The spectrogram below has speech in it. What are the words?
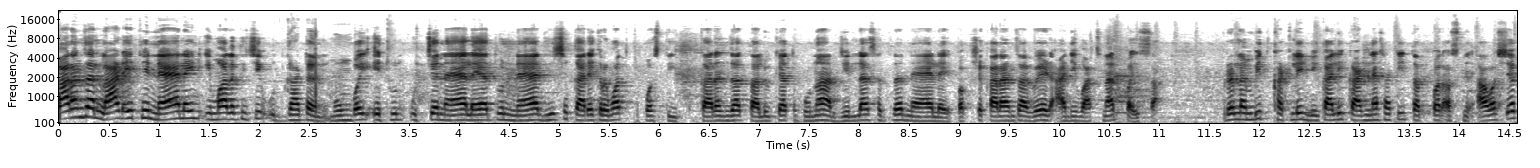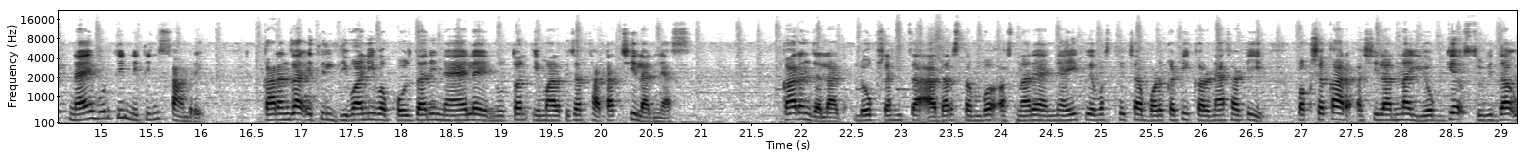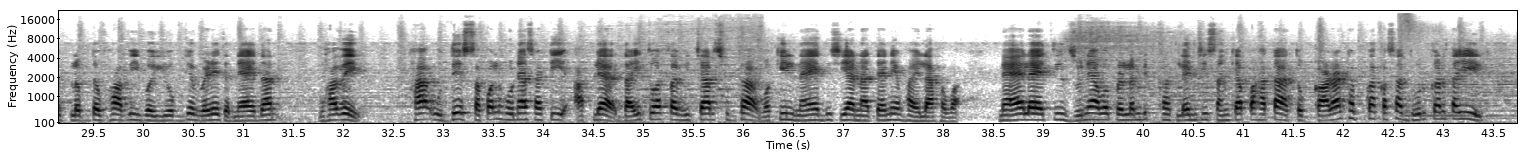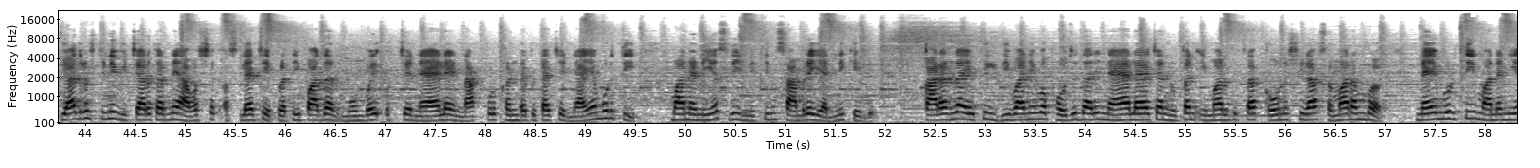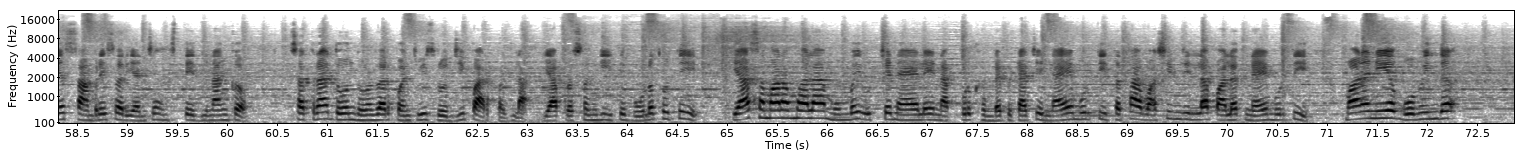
कारंजा लाड येथे न्यायालयीन इमारतीचे उद्घाटन मुंबई येथून उच्च न्यायालयातून न्यायाधीश कार्यक्रमात उपस्थित. कारंजा तालुक्यात होणार जिल्हा सत्र न्यायालय पक्षकारांचा वेळ आणि वाचणार पैसा. प्रलंबित खटले निकाली काढण्यासाठी तत्पर असणे आवश्यक न्यायमूर्ती नितीन सांबरे. कारंजा येथील दिवाणी व फौजदारी न्यायालय नूतन इमारतीच्या थाटात शिलान्यास. कारंजलाट लोकशाहीचा आधारस्तंभ असणाऱ्या न्यायिक व्यवस्थेच्या बळकटी करण्यासाठी पक्षकार अशिलांना योग्य सुविधा उपलब्ध व्हावी व योग्य वेळेत न्यायदान व्हावे हा उद्देश सफल होण्यासाठी आपल्या दायित्वाचा विचारसुद्धा वकील न्यायाधीश या नात्याने व्हायला हवा. न्यायालयातील जुन्या व प्रलंबित खटल्यांची संख्या पाहता तो काळा ठपका कसा दूर करता येईल या दृष्टीने विचार करणे आवश्यक असल्याचे प्रतिपादन मुंबई उच्च न्यायालय नागपूर खंडपीठाचे न्यायमूर्ती माननीय श्री नितीन सांबरे यांनी केले. कारंजा येथील दिवाणी व फौजदारी न्यायालयाच्या नूतन इमारतीचा कौनशिला समारंभ न्यायमूर्ती माननीय सांबरे सर यांच्या हस्ते दिनांक सतरा दोन दोन हजार पंचवीस रोजी पार पडला. या प्रसंगी ते बोलत होते. या समारंभाला मुंबई उच्च न्यायालय नागपूर खंडपीठाचे न्यायमूर्ती तथा वाशिम जिल्हा पालक न्यायमूर्ती माननीय गोविंद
